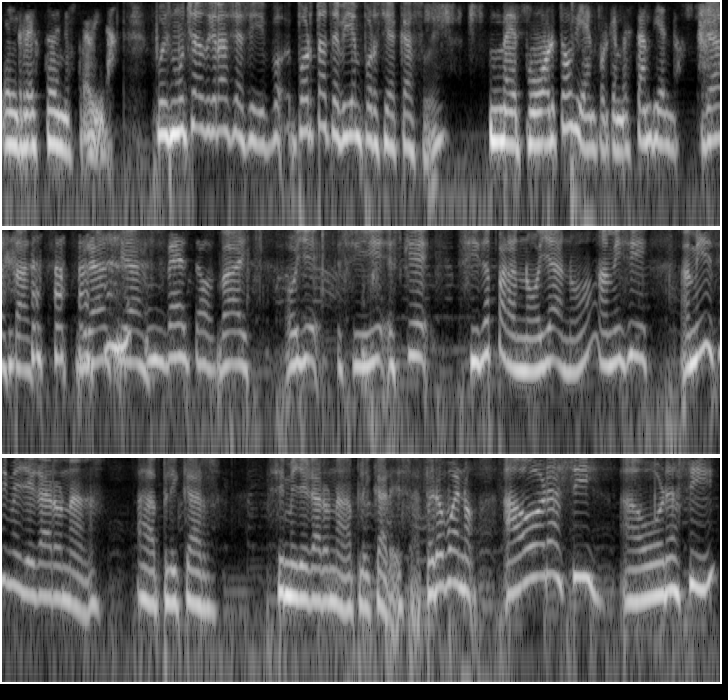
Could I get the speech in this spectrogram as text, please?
el resto de nuestra vida. Pues muchas gracias y pó- pórtate bien por si acaso, ¿eh? Me porto bien porque me están viendo. Ya estás. Gracias. Un beso. Bye. Oye, sí, es que sí da paranoia, ¿no? A mí sí, a mí sí me llegaron a, a aplicar, sí me llegaron a aplicar esa. Pero bueno, ahora sí, ahora sí,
